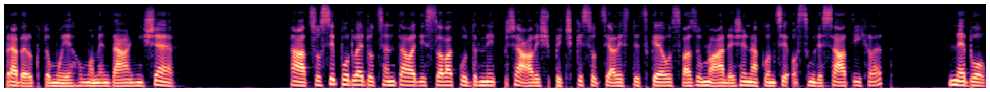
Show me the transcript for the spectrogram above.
Pravil k tomu jeho momentální šéf. A co si podle docenta Ladislava Kudrny přáli špičky Socialistického svazu mládeže na konci 80. let? Nebo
